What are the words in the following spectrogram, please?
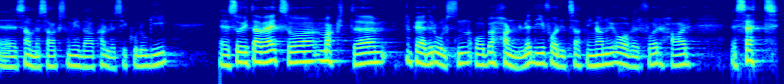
eh, samme sak som vi da kaller psykologi. Eh, så vidt jeg vet, så makter Peder Olsen å behandle de forutsetningene vi overfor har sett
